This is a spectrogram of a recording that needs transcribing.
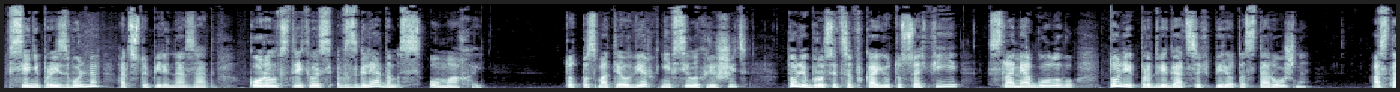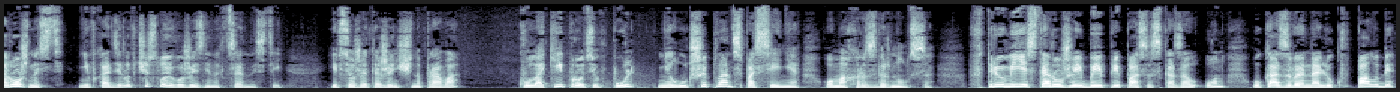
Все непроизвольно отступили назад. Корал встретилась взглядом с Омахой. Тот посмотрел вверх, не в силах решить, то ли броситься в каюту Софии, сломя голову, то ли продвигаться вперед осторожно. Осторожность не входила в число его жизненных ценностей. И все же эта женщина права. Кулаки против пуль — не лучший план спасения, — Омах развернулся. «В трюме есть оружие и боеприпасы», — сказал он, указывая на люк в палубе,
